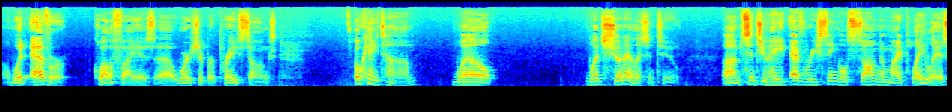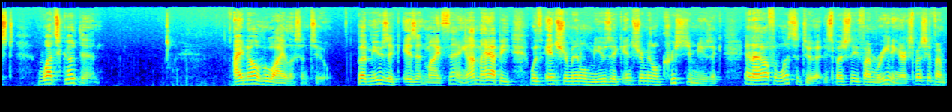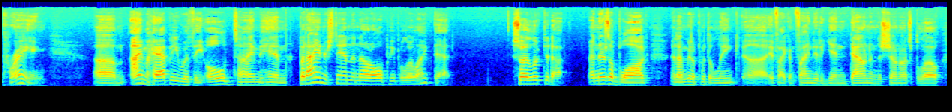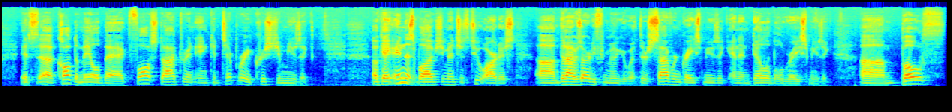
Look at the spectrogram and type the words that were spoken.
would ever qualify as uh, worship or praise songs. Okay, Tom. Well, what should I listen to? Um, since you hate every single song on my playlist, what's good then? I know who I listen to, but music isn't my thing. I'm happy with instrumental music, instrumental Christian music, and I often listen to it, especially if I'm reading or especially if I'm praying. Um, I'm happy with the old time hymn, but I understand that not all people are like that. So I looked it up. And there's a blog, and I'm going to put the link, uh, if I can find it again, down in the show notes below. It's uh, called The Mailbag False Doctrine in Contemporary Christian Music. Okay, in this blog, she mentions two artists um, that I was already familiar with. There's Sovereign Grace Music and Indelible Grace Music. Um, both,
